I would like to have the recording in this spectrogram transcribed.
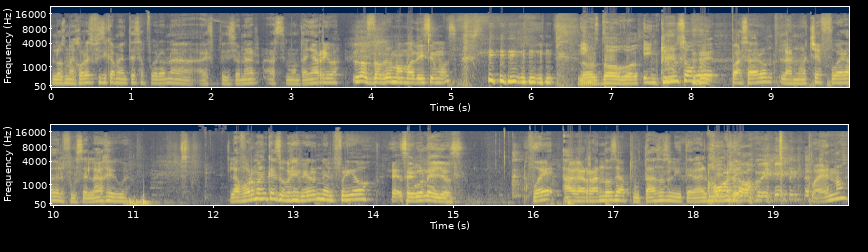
los mejores físicamente se fueron a, a expedicionar hacia montaña arriba. Los doge mamadísimos. Los dogos. Incluso, güey, pasaron la noche fuera del fuselaje, güey. La forma en que sobrevivieron el frío Eh, según ellos. Fue agarrándose a putazos literalmente. ¡Hola, verga! bueno.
